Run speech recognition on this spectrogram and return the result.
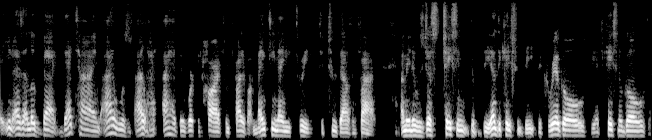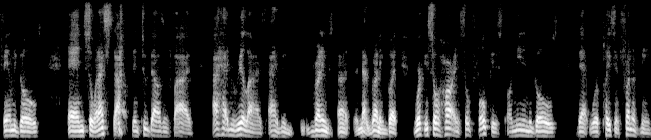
you know, as I look back, that time I was I I had been working hard from probably about 1993 to 2005. I mean, it was just chasing the, the education, the the career goals, the educational goals, the family goals, and so when I stopped in 2005, I hadn't realized I had been running, uh, not running, but working so hard and so focused on meeting the goals that were placed in front of me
